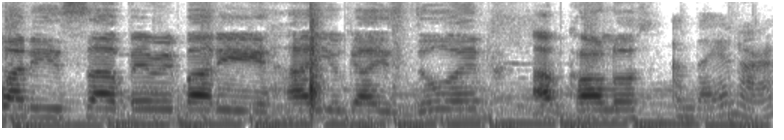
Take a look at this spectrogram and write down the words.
What is up, everybody? How you guys doing? I'm Carlos. I'm Dayanara.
